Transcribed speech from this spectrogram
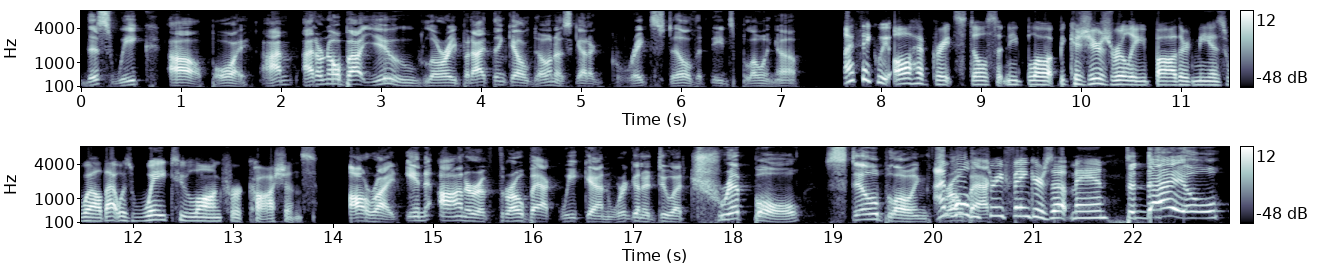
this week, oh boy, I'm I don't know about you, Lori, but I think Eldona's got a great still that needs blowing up. I think we all have great stills that need blow up because yours really bothered me as well. That was way too long for cautions. All right, in honor of Throwback Weekend, we're going to do a triple still blowing I'm holding three fingers up, man. to Dale.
